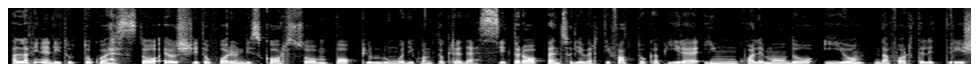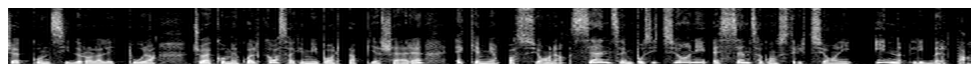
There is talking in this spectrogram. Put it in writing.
Alla fine di tutto questo è uscito fuori un discorso un po' più lungo di quanto credessi Però penso di averti fatto capire in quale modo io, da forte lettrice, considero la lettura, cioè come qualcosa che mi porta a piacere e che mi appassiona, senza imposizioni e senza constrizioni, in libertà.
